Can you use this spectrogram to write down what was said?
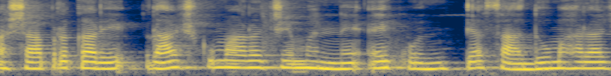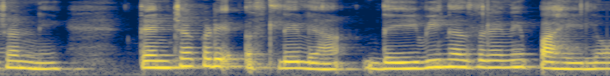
अशा प्रकारे राजकुमाराचे म्हणणे ऐकून त्या साधू महाराजांनी त्यांच्याकडे असलेल्या दैवी नजरेने पाहिलं.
